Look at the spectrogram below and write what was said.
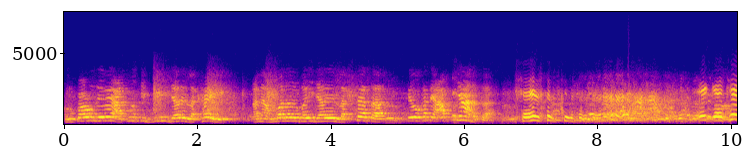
કૃપાળુદેવે આત્મસિદ્ધિ જયારે લખાઈ અને અંબાલાલભાઈ જયારે લખતા હતા તે વખતે આપ ક્યાં હતા? એ કે છે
